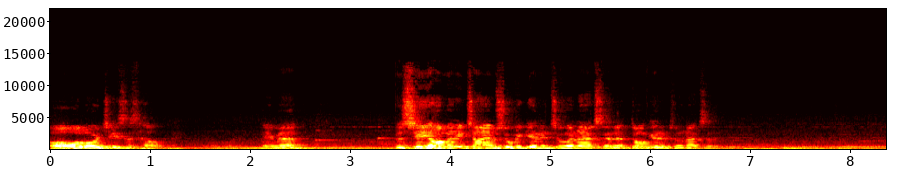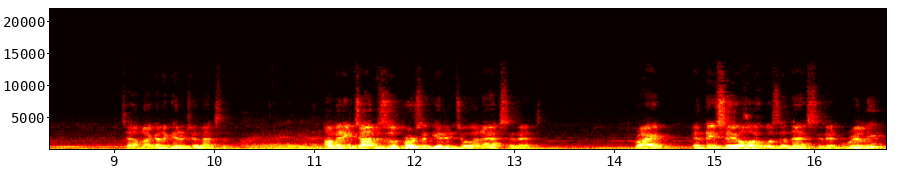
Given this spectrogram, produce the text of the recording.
Oh Lord Jesus, help me. Amen. You see, how many times do we get into an accident? Don't get into an accident. Say, I'm not going to get into an accident. How many times does a person get into an accident? Right? And they say, oh, it was an accident. Really?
